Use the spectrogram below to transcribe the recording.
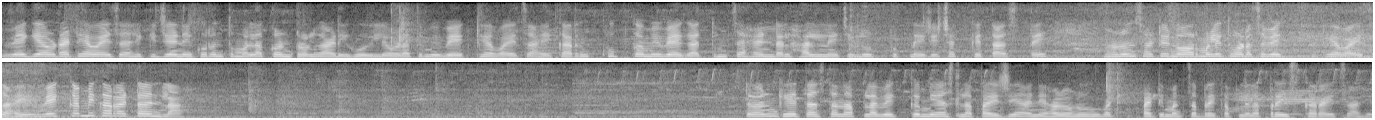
वेग एवढा ठेवायचा आहे की जेणेकरून तुम्हाला कंट्रोल गाडी होईल एवढा तुम्ही वेग ठेवायचा आहे. कारण खूप कमी वेगात तुमचं हँडल हलण्याची लुटपुटण्याची शक्यता असते. म्हणूनसाठी नॉर्मली थोडासा वेग ठेवायचा आहे. वेग कमी करा टर्नला. टर्न घेत असताना आपला वेग कमी असला पाहिजे आणि हळूहळू पाठीमागचा ब्रेक आपल्याला प्रेस करायचा आहे.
